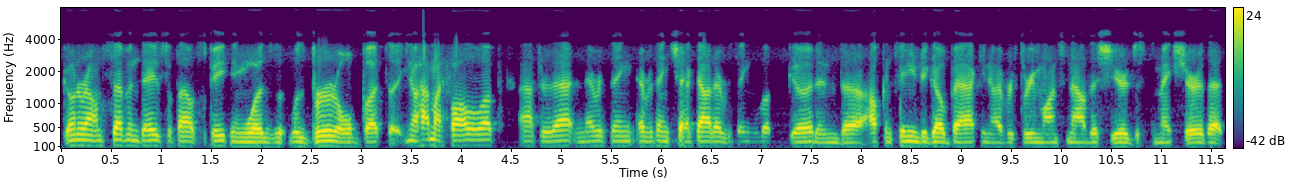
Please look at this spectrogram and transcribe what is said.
going around seven days without speaking was was brutal. But uh, you know, had my follow up after that, and everything everything checked out. Everything looked good, and uh, I'll continue to go back. You know, every three months now this year, just to make sure that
